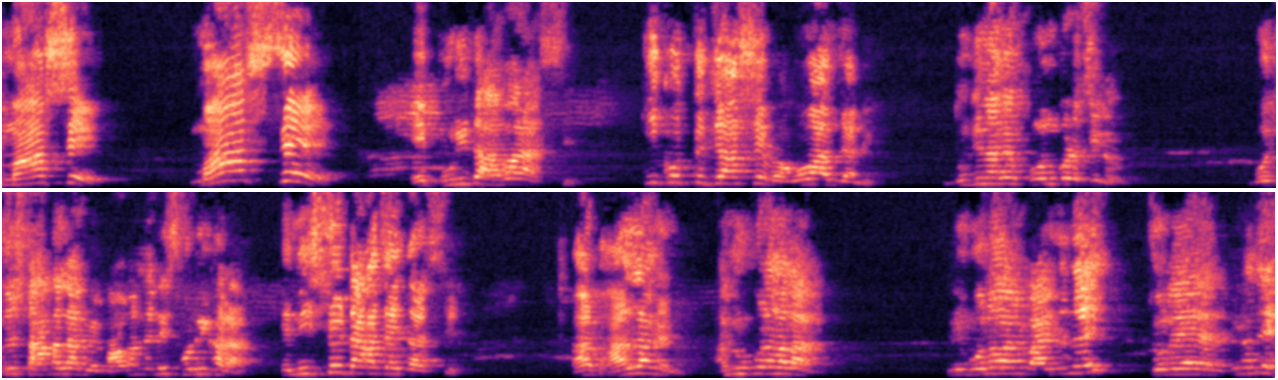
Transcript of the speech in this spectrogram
মা আসছে মা আসছে। এই বুড়িটা আবার আসছে। কি করতে যে আসছে ভগবান জানে। দুদিন আগে ফোন করেছিল। বলছে টাকা লাগবে বাবার নাকি শরীর খারাপ। এ নিশ্চয়ই টাকা চাইতে আসছে। আর ভালো লাগে না আমি উপরে গেলাম তুমি বলো আমি বাড়িতে নেই চলে যাই ঠিক আছে?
